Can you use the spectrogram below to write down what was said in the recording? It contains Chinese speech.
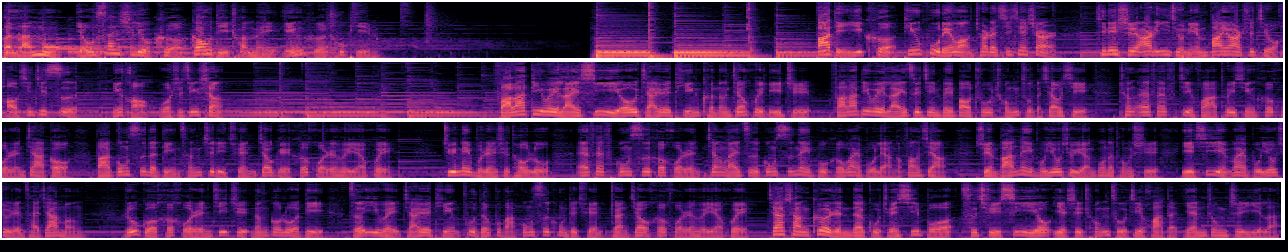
本栏目由三十六氪高低传媒联合出品。八点一刻，听互联网圈的新鲜事儿。今天是二零一九年八月二十九号，星期四。您好，我是金盛。法拉第未来 CEO 贾跃亭可能将会离职。法拉第未来最近被爆出重组的消息，称 FF 计划推行合伙人架构，把公司的顶层治理权交给合伙人委员会。据内部人士透露，FF 公司合伙人将来自公司内部和外部两个方向，选拔内部优秀员工的同时，也吸引外部优秀人才加盟。如果合伙人机制能够落地，则意味贾跃亭不得不把公司控制权转交合伙人委员会，加上个人的股权稀薄，辞去 CEO 也是重组计划的言中之意了。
